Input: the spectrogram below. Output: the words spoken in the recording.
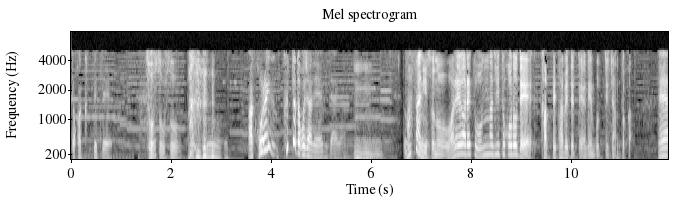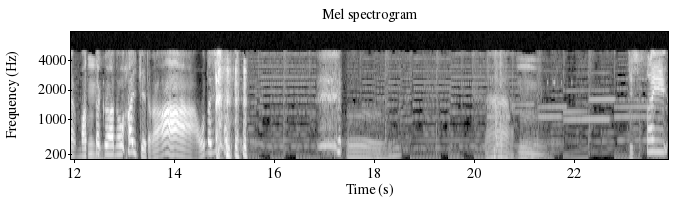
とか食ってて、そうそうそう。うん、あ、これ食ったとこじゃねえみたいな。うんうんうん。まさにその、我々と同じところで買って食べてたよね、ぼっちちゃんとか。ね、全くあの背景とか、ああ、同じ背景。うーん。ねなんかうん。実際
